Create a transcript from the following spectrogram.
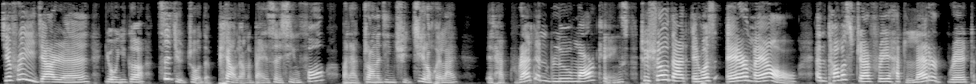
杰弗瑞一家人用一个自己做的漂亮的白色信封把它装了进去，寄了回来。It had red and blue markings to show that it was air mail, and Thomas Jeffrey had lettered it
